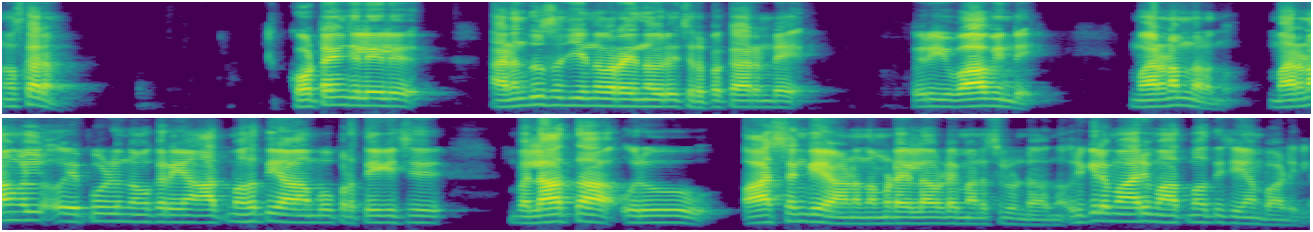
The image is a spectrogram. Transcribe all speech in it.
നമസ്കാരം. കോട്ടയം ജില്ലയിൽ അനന്തു സജി എന്ന് പറയുന്ന ഒരു ചെറുപ്പക്കാരന്റെ ഒരു യുവാവിന്റെ മരണം നടന്നു. മരണങ്ങൾ എപ്പോഴും നമുക്കറിയാം ആത്മഹത്യ ആകുമ്പോൾ പ്രത്യേകിച്ച് വല്ലാത്ത ഒരു ആശങ്കയാണ് നമ്മുടെ എല്ലാവരുടെയും മനസ്സിലുണ്ടാകുന്നത്. ഒരിക്കലും ആരും ആത്മഹത്യ ചെയ്യാൻ പാടില്ല.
